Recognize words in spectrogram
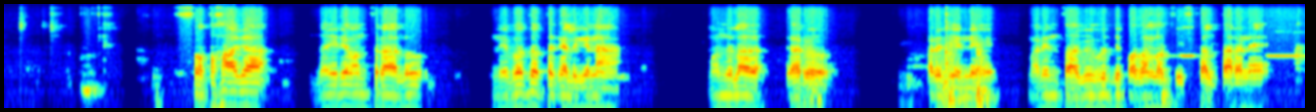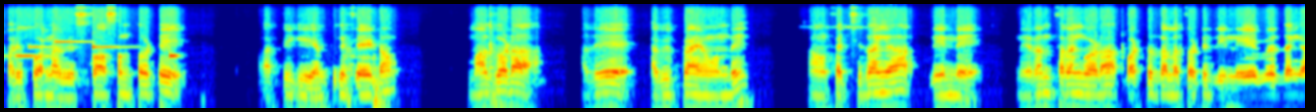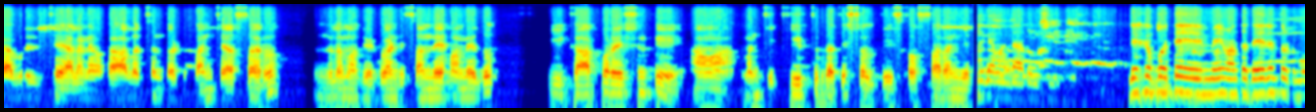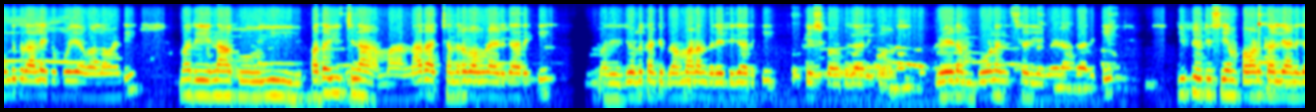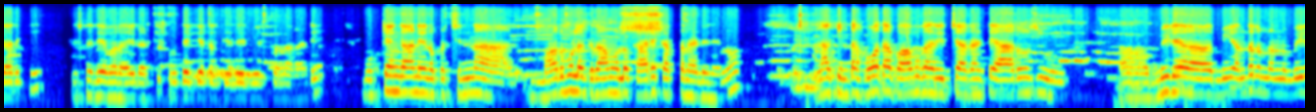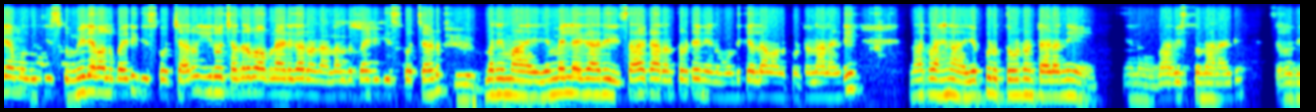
స్వతహాగా ధైర్యవంతురాలు నిబద్ధత కలిగిన మందుల గారు మరి దీన్ని మరింత అభివృద్ధి పదంలో తీసుకెళ్తారనే పరిపూర్ణ విశ్వాసంతో పార్టీకి ఎంపిక చేయటం మాకు కూడా అదే అభిప్రాయం ఉంది. ఆమె ఖచ్చితంగా దీన్ని నిరంతరం కూడా పట్టుదలతోటి దీన్ని ఏ విధంగా అభివృద్ధి చేయాలనే ఒక ఆలోచనతో పనిచేస్తారు. ఇందులో మాకు ఎటువంటి సందేహం లేదు. ఈ కార్పొరేషన్కి ఆమె మంచి కీర్తి ప్రతిష్టలు తీసుకొస్తారని చెప్పి లేకపోతే మేము అంత ధైర్యంతో ముందుకు రాలేకపోయే వాళ్ళం అండి మరి నాకు ఈ పదవి ఇచ్చిన మా నారా చంద్రబాబు నాయుడు గారికి మరి జోలకంటి బ్రహ్మానంద రెడ్డి గారికి లోకేష్ బాబు గారికి వేడం భువనేశ్వరి మేడం గారికి డిప్యూటీ సీఎం పవన్ కళ్యాణ్ గారికి కృష్ణదేవరాయ గారికి కృతజ్ఞతలు తెలియజేస్తున్నానండి. ముఖ్యంగా నేను ఒక చిన్న మారుమూల గ్రామంలో కార్యకర్తనండి నేను. నాకు ఇంత హోదా బాబు గారు ఇచ్చారంటే ఆ రోజు మీడియా మీ అందరూ నన్ను మీడియా ముందు తీసుకు మీడియా వాళ్ళు బయటికి తీసుకొచ్చారు. ఈ రోజు చంద్రబాబు నాయుడు గారు నన్ను అందరు బయటికి తీసుకొచ్చాడు. మరి మా ఎమ్మెల్యే గారి సహకారంతో నేను ముందుకెళ్దాం అనుకుంటున్నానండి. నాకు ఆయన ఎప్పుడు తోడుంటాడని నేను భావిస్తున్నానండి. సెలవు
